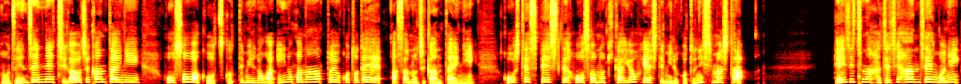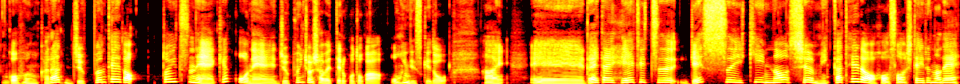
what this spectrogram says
もう全然ね、違う時間帯に放送枠を作ってみるのがいいのかなということで、朝の時間帯に、こうしてスペースで放送の機会を増やしてみることにしました。平日の8時半前後に5分から10分程度。と言いつつね、結構ね、10分以上喋ってることが多いんですけど、はい。えー、だいたい平日、月水金の週3日程度放送しているので、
